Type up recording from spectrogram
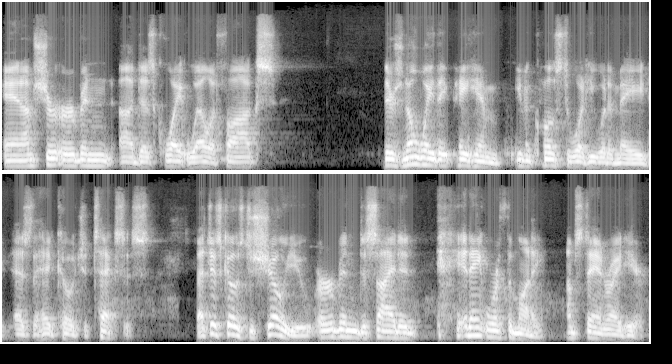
and i'm sure urban uh, does quite well at fox there's no way they pay him even close to what he would have made as the head coach at Texas. That just goes to show you, Urban decided it ain't worth the money. I'm staying right here.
